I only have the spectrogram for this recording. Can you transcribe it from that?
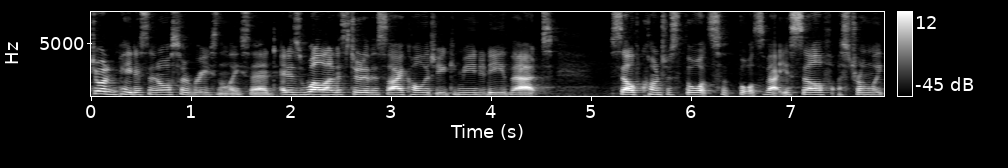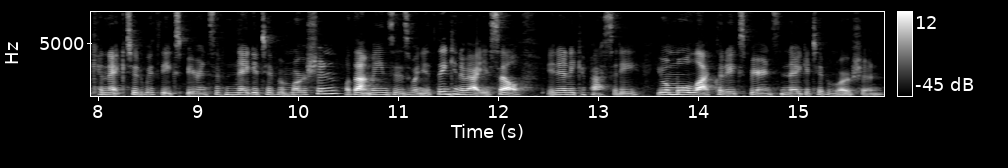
Jordan Peterson also recently said it is well understood in the psychology community that Self conscious thoughts, thoughts about yourself, are strongly connected with the experience of negative emotion. What that means is when you're thinking about yourself in any capacity, you're more likely to experience negative emotion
